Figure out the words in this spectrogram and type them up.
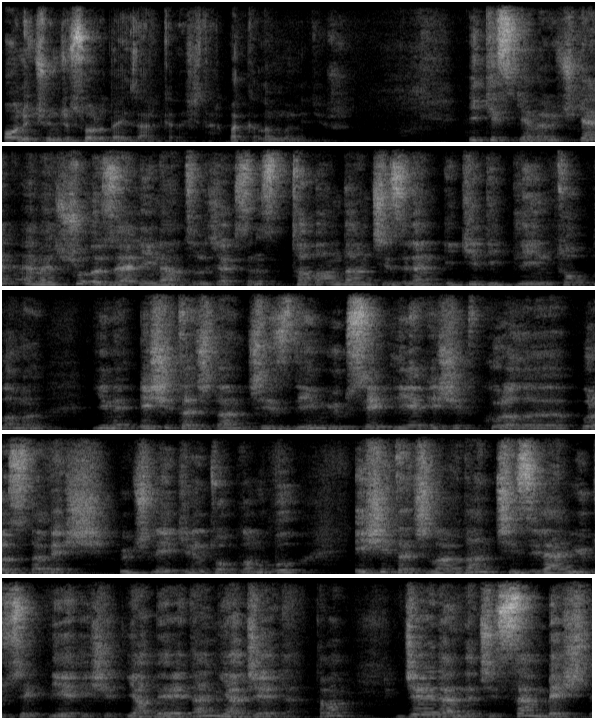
13. sorudayız arkadaşlar. Bakalım bu ne diyor. İkizkenar üçgen hemen şu özelliğini hatırlayacaksınız. Tabandan çizilen iki dikliğin toplamı yine eşit açıdan çizdiğim yüksekliğe eşit kuralı. Burası da 5. 3 ile 2'nin toplamı bu eşit açılardan çizilen yüksekliğe eşit. Ya B'den ya C'den. Tamam C'den de çizsem 5'ti.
